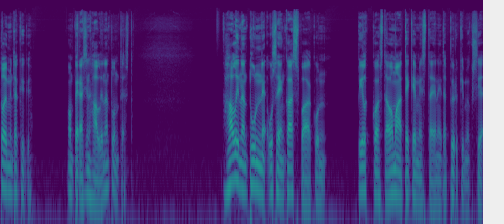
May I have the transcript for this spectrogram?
Toimintakyky on peräisin hallinnan tunteesta. Hallinnan tunne usein kasvaa, kun pilkkoa sitä omaa tekemistä ja niitä pyrkimyksiä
